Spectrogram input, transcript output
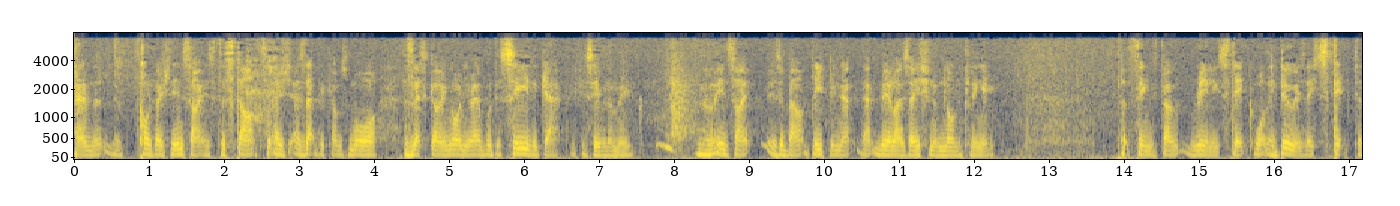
and the, the cultivation of insight is to start to, as, as that becomes more, there's less going on. You're able to see the gap, if you see what I mean. Know, insight is about deepening that, that realization of non-clinging. That things don't really stick. What they do is they stick to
